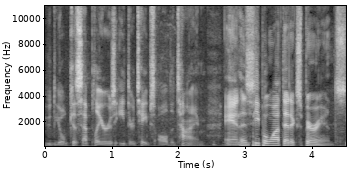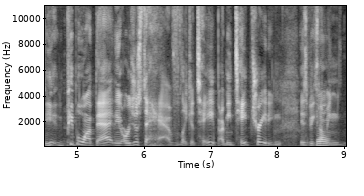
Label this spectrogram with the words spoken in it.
you know, cassette players eat their tapes all the time, and, And people want that experience. people want that, or just to have like a tape. I mean, tape trading is becoming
